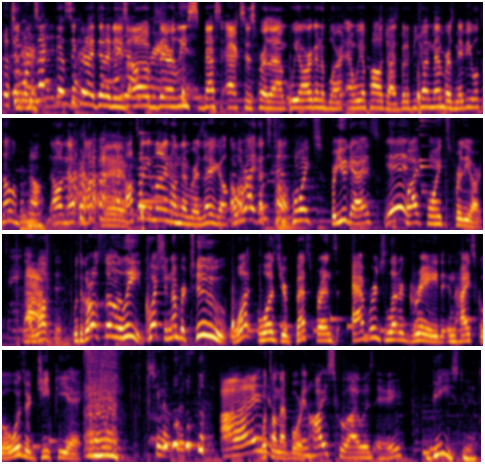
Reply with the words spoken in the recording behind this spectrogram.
To protect the secret identities of their least best exes for them, we are gonna blur it and we apologize. But if you join members, maybe we'll tell them. No. Oh, no, no. I'll tell you mine on members. There you go. All right, that's 10 points for you guys. Yeah. Five points for the art. I loved it. With the girls still in the lead, question number two. What was your best friend's average letter grade in high school? What was her GPA? She knows this. I. What's on that board? In high school, I was a B student.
